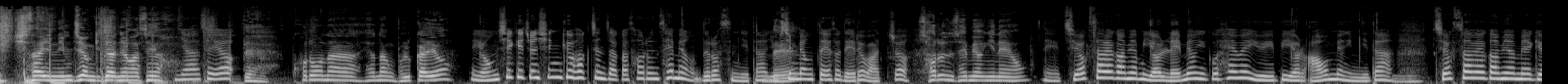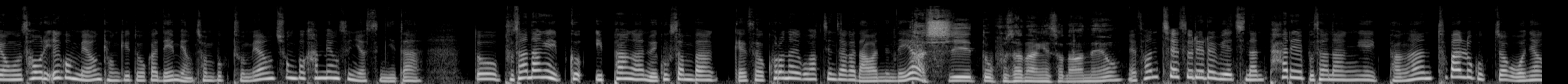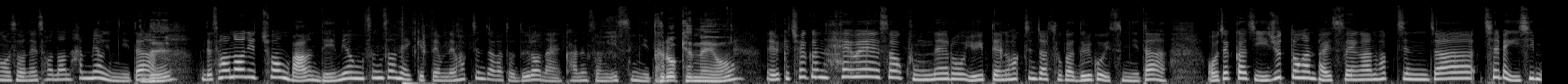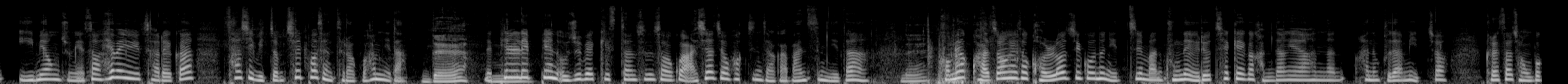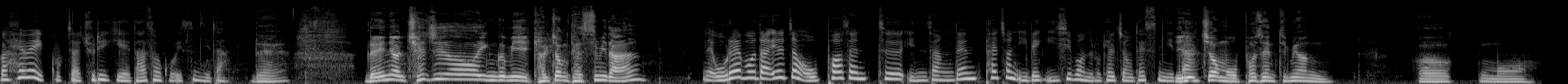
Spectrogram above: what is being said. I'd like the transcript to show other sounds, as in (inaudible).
시사인 임지영 기자 안녕하세요. 안녕하세요. 네. 코로나 현황 볼까요? 네, 영시 기준 신규 확진자가 33명 늘었습니다. 네. 60명대에서 내려왔죠. 33명이네요. 네, 지역사회 감염이 14명이고 해외 유입이 19명입니다. 네. 지역사회 감염의 경우 서울이 7명, 경기도가 4명, 전북 2명, 충북 1명 순이었습니다. 또 부산항에 입구, 입항한 외국 선박에서 코로나19 확진자가 나왔는데요. 다시 또 부산항에서 나왔네요. 네, 선체 수리를 위해 지난 8일 부산항에 입항한 투발루 국적 원양어선의 선원 한 명입니다. 네. 근데 선원이 총 44명 승선해 있기 때문에 확진자가 더 늘어날 가능성이 있습니다. 그렇겠네요. 이렇게 최근 해외에서 국내로 유입되는 확진자 수가 늘고 있습니다. 어제까지 2주 동안 발생한 확진자 722명 중에서 해외 유입 사례가 42.7%라고 합니다. 네. 네 필리핀, 우즈베키스탄 순서고 아시아 지역 확진자가 많습니다. 네. 검역 과정에서 걸러지고는 있지만 국내 의료 체계가 감당해야 하는, 하는 부담이 있죠. 그래서 정부가 해외 입국자 줄이기에 나서고 있습니다. 네. 내년 최저임금이 결정됐습니다. 네, 올해보다 1.5% 인상된 8,220원으로 결정됐습니다. 1.5%면 어 뭐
